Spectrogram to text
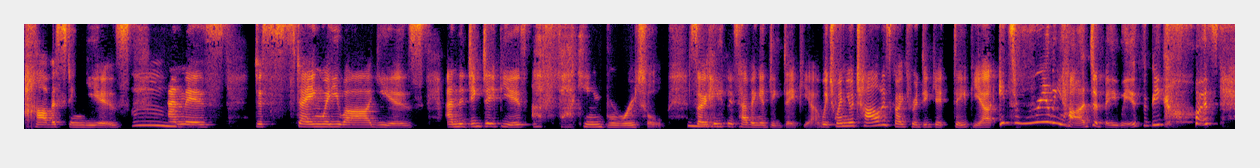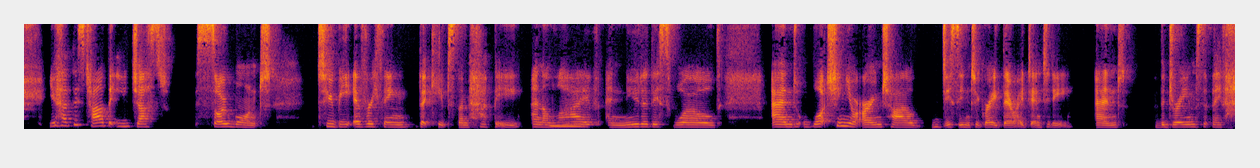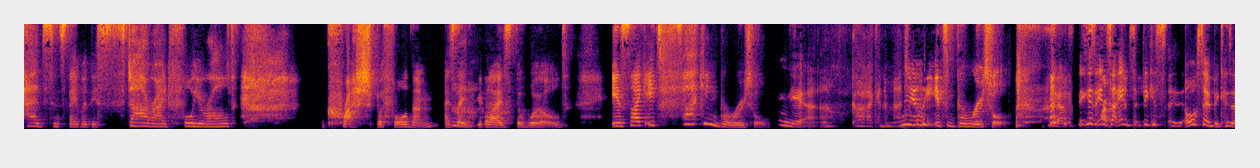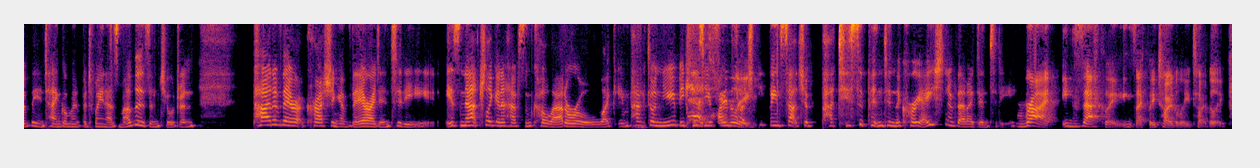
harvesting years Mm. and there's just staying where you are years and the dig deep years are fucking brutal so Mm. Heath is having a dig deep year, which when your child is going through a dig deep year, it's really hard to be with because you have this child that you just so want to be everything that keeps them happy and mm-hmm. alive and new to this world. And watching your own child disintegrate their identity and the dreams that they've had since they were this star eyed four year old crush before them as they realize the world is like it's fucking brutal. yeah. God, I can imagine. Really, it's brutal. Yeah. Because in, because uh, also because of the entanglement between as mothers and children part of their crushing of their identity is naturally going to have some collateral like impact on you because Yeah, you've, been such, you've been such a participant in the creation of that identity. Right, exactly, exactly, totally, totally.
